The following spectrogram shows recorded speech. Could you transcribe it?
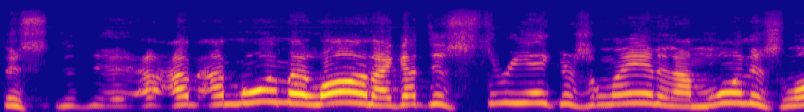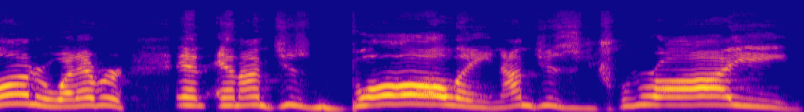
This uh, I'm mowing my lawn. I got this three acres of land and I'm mowing this lawn or whatever, and, and I'm just bawling. I'm just crying.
